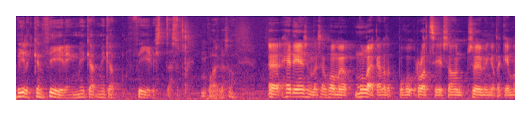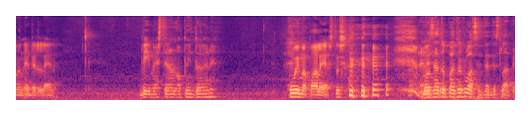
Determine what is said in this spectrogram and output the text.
Vilken feeling, mikä, mikä fiilis tässä paikassa on? Heti ensimmäisen huomioon, mulla ei kannata puhua ruotsia, se on syy, minkä takia mä oon edelleen viimeistelen opintojani. Huima paljastus. Eli Mut, sä et ruotsin tentistä läpi?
